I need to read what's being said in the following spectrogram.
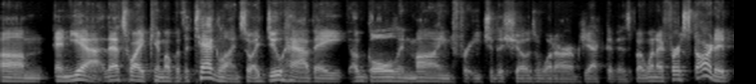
um, and yeah, that's why I came up with the tagline. So I do have a a goal in mind for each of the shows and what our objective is. But when I first started,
